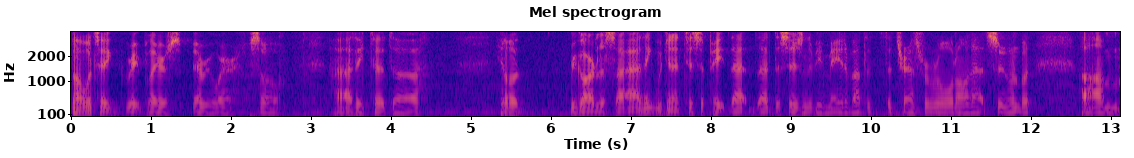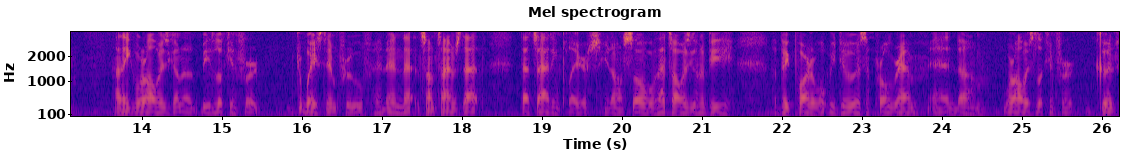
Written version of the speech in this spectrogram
Oh, we'll take great players everywhere. So uh, I think that uh, you know, regardless, I, I think we can anticipate that that decision to be made about the, the transfer rule and all that soon. But um, I think we're always going to be looking for ways to improve, and and that sometimes that that's adding players. You know, so that's always going to be a big part of what we do as a program, and um, we're always looking for good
